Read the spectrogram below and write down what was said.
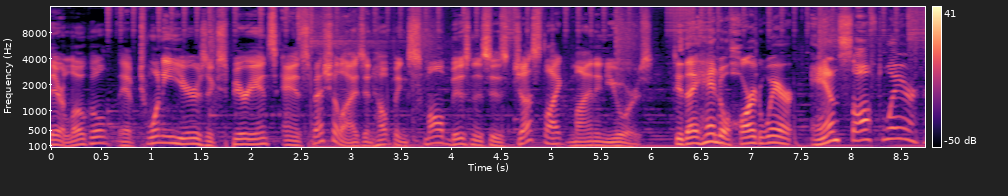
They're local, they have 20 years experience and specialize in helping small businesses just like mine and yours. Do they handle hardware and software?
